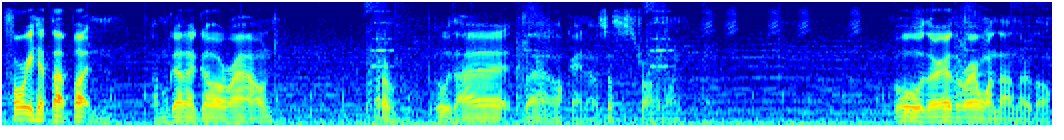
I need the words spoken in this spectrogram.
Before we hit that button, I'm gonna go around. What a... Ooh, that, that... Okay, no, it's just a strong one. Oh, there is a rare one down there, though.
